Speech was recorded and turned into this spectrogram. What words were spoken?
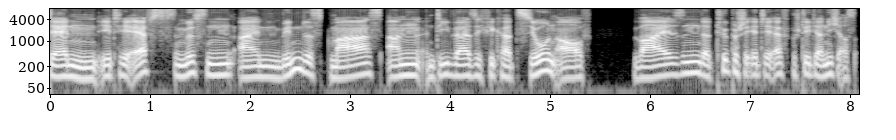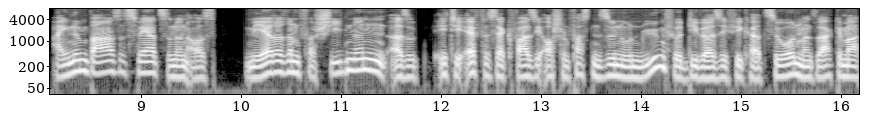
denn ETFs müssen ein Mindestmaß an Diversifikation auf Weisen. Der typische ETF besteht ja nicht aus einem Basiswert, sondern aus mehreren verschiedenen. Also ETF ist ja quasi auch schon fast ein Synonym für Diversifikation. Man sagt immer,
